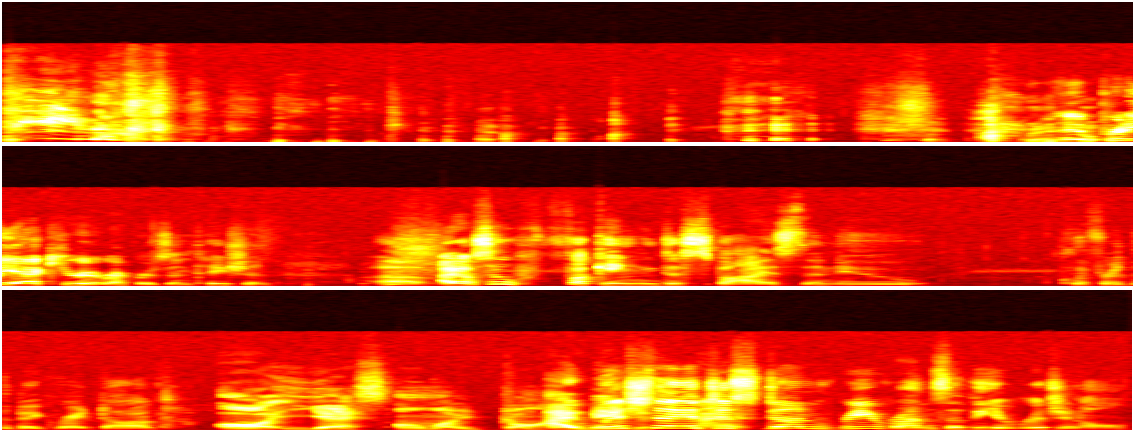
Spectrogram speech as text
I don't know why. I don't A pretty accurate representation. Uh, I also fucking despise the new Clifford the Big Red Dog. Oh yes! Oh my god! I wish they had had- just done reruns of the original.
